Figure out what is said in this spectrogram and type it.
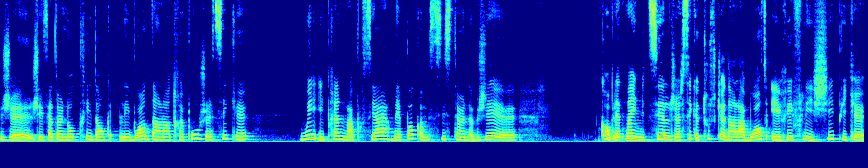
j'ai fait un autre tri. Donc, les boîtes dans l'entrepôt, je sais que oui, ils prennent la poussière, mais pas comme si c'était un objet euh, complètement inutile. Je sais que tout ce qu'il y a dans la boîte est réfléchi, puis que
